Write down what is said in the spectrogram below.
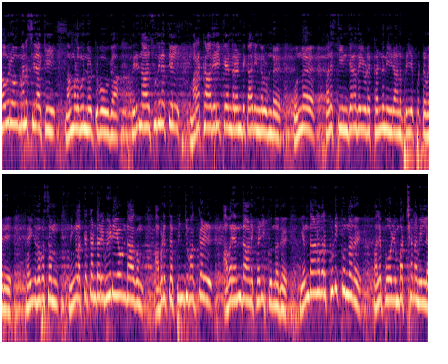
ഗൗരവവും മനസ്സിലാക്കി നമ്മൾ മുന്നോട്ട് പോവുക. പെരുന്നാൾ സുദിനത്തിൽ മറക്കാതിരിക്കേണ്ട രണ്ട് കാര്യങ്ങളുണ്ട്. ഒന്ന് പലസ്തീൻ ജനതയുടെ കണ്ണുനീരാണ് പ്രിയപ്പെട്ടവരെ. കഴിഞ്ഞ ദിവസം നിങ്ങളൊക്കെ കണ്ട ഒരു വീഡിയോ ഉണ്ടാകും. അവിടുത്തെ പിഞ്ചു മക്കൾ അവരെന്താണ് കഴിക്കുന്നത്? എന്താണ് അവർ കുടിക്കുന്നത്? പലപ്പോഴും ഭക്ഷണമില്ല.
